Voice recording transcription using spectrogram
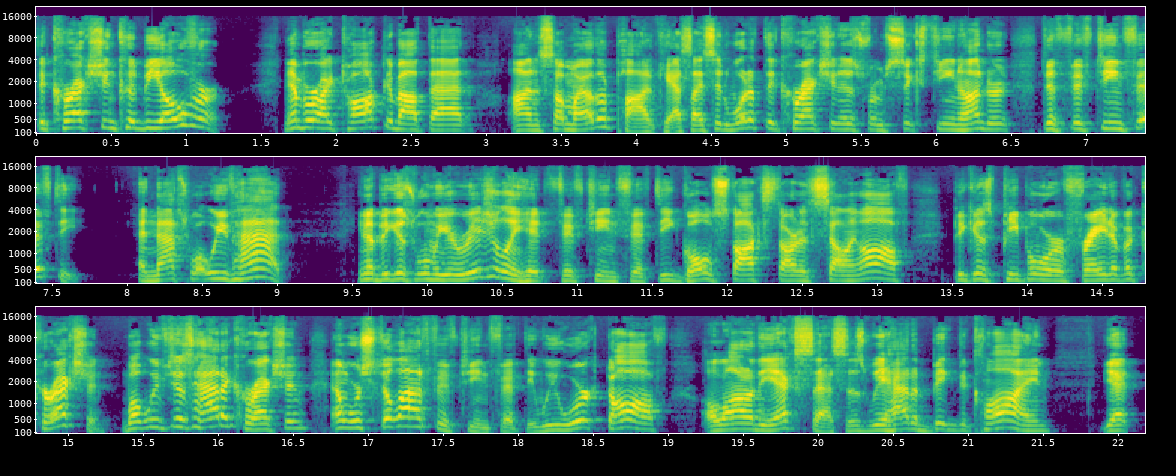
The correction could be over. Remember, I talked about that on some of my other podcasts. I said, what if the correction is from 1600 to 1550? And that's what we've had. You know, because when we originally hit 1550, gold stocks started selling off because people were afraid of a correction. Well, we've just had a correction and we're still at 1550. We worked off a lot of the excesses. We had a big decline, yet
